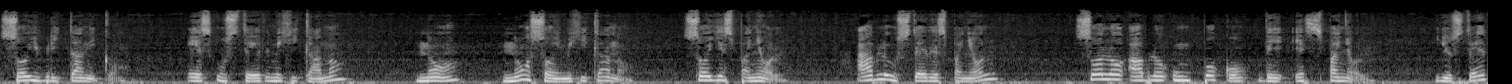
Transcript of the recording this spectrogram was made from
soy británico. ¿Es usted mexicano? No, no soy mexicano, soy español. ¿Habla usted español? Solo hablo un poco de español. ¿Y usted?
